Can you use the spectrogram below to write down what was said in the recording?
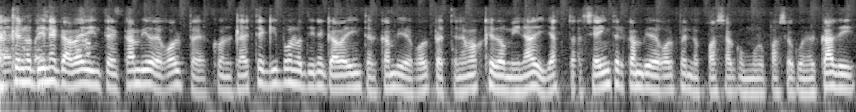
es que no tiene que haber intercambio de golpes. Contra este equipo no tiene que haber intercambio de golpes. Tenemos que dominar y ya está. Si hay intercambio de golpes nos pasa como lo pasó con el Cádiz,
